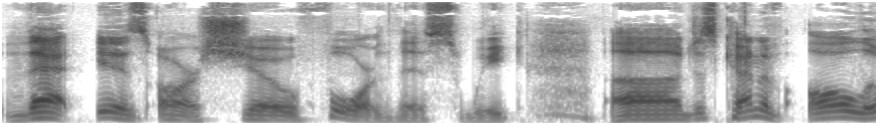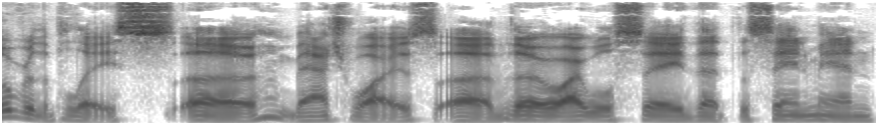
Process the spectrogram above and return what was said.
that is our show for this week. Uh, just kind of all over the place, uh, match wise. Uh, though I will say that the Sandman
